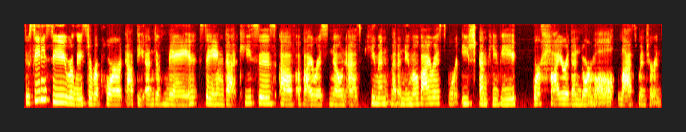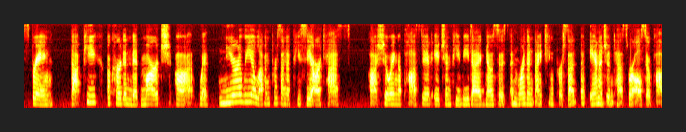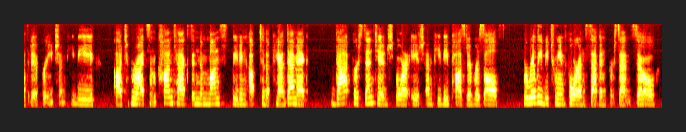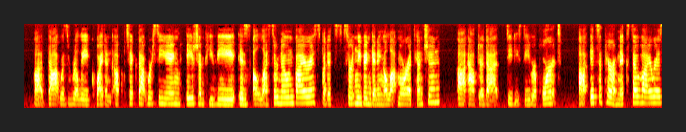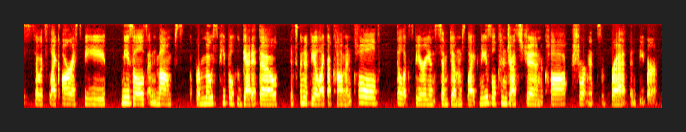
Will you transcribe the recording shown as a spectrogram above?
The CDC released a report at the end of May saying that cases of a virus known as human metapneumovirus or HMPV were higher than normal last winter and spring. That peak occurred in mid March uh, with nearly 11% of PCR tests uh, showing a positive HMPV diagnosis, and more than 19% of antigen tests were also positive for HMPV. Uh, to provide some context, in the months leading up to the pandemic, that percentage for HMPV positive results were really between 4 and 7%. So uh, that was really quite an uptick that we're seeing. HMPV is a lesser known virus, but it's certainly been getting a lot more attention uh, after that CDC report. Uh, it's a paramyxovirus, so it's like RSV, measles, and mumps. For most people who get it, though, it's going to feel like a common cold. They'll experience symptoms like nasal congestion, cough, shortness of breath, and fever.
